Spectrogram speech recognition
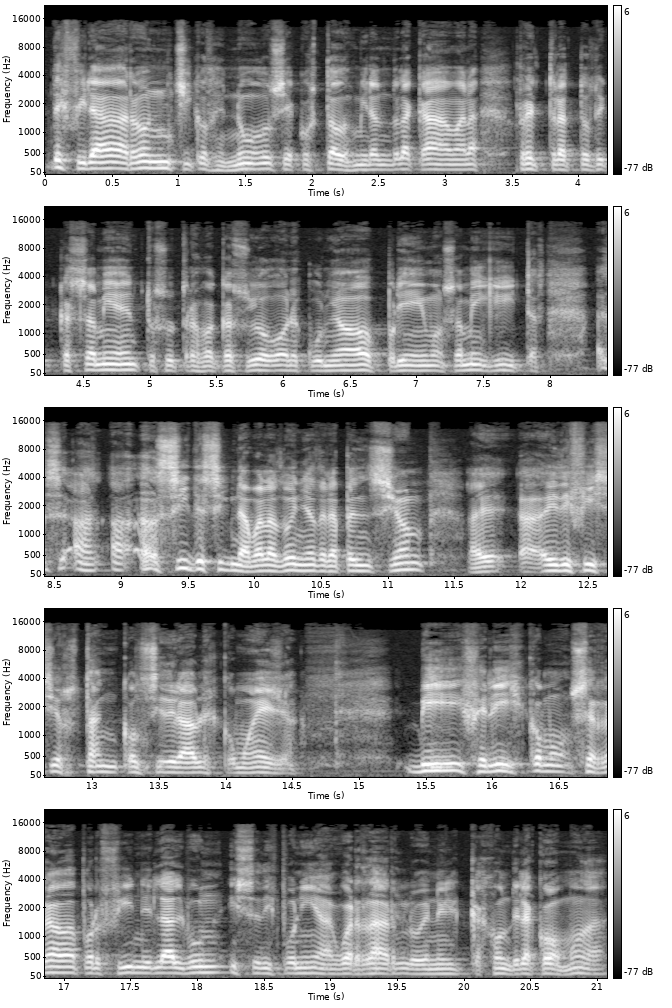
Desfilaron chicos desnudos y acostados mirando la cámara, retratos de casamientos, otras vacaciones, cuñados, primos, amiguitas. Así designaba la dueña de la pensión a edificios tan considerables como ella. Vi feliz cómo cerraba por fin el álbum y se disponía a guardarlo en el cajón de la cómoda,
